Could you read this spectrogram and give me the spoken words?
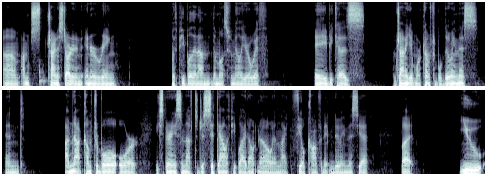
um, I'm just trying to start an inner ring with people that I'm the most familiar with. A, because I'm trying to get more comfortable doing this, and I'm not comfortable or experienced enough to just sit down with people I don't know and like feel confident in doing this yet. But you,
